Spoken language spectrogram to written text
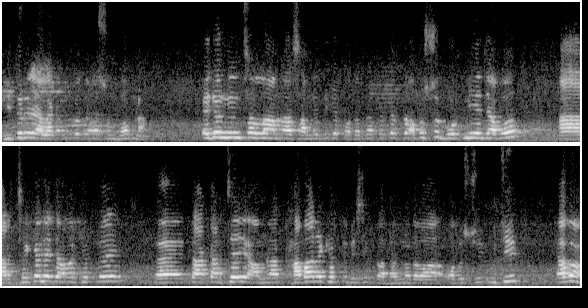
ভিতরের এলাকাগুলো যাওয়া সম্ভব না। এই জন্য ইনশাল্লাহ আমরা সামনের দিকে পদক্ষেপের ক্ষেত্রে অবশ্যই ভোট নিয়ে যাব। আর সেখানে যাওয়ার ক্ষেত্রে টাকার চেয়ে আমরা খাবারের ক্ষেত্রে বেশি প্রাধান্য দেওয়া অবশ্যই উচিত। এবং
